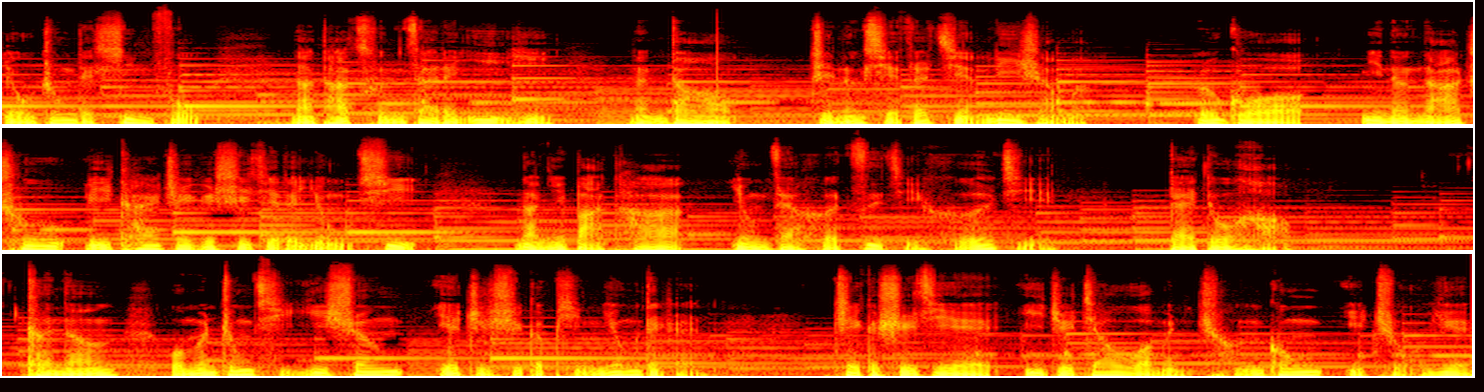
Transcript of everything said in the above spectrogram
由衷的幸福，那它存在的意义。难道只能写在简历上吗？如果你能拿出离开这个世界的勇气，那你把它用在和自己和解，该多好！可能我们终其一生也只是个平庸的人，这个世界一直教我们成功与卓越，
